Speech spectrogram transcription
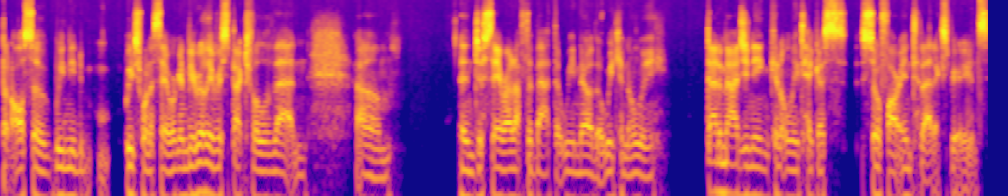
but also we need to, we just want to say we're going to be really respectful of that and um, and just say right off the bat that we know that we can only that imagining can only take us so far into that experience.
